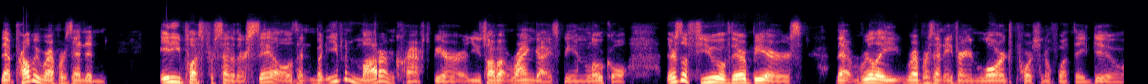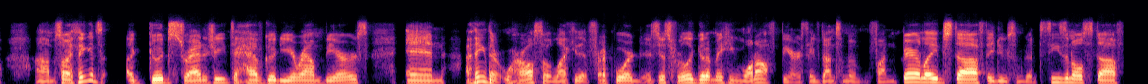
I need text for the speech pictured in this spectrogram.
that probably represented 80 plus percent of their sales. And but even modern craft beer, you talk about Rhinegeist being local, there's a few of their beers that really represent a very large portion of what they do. Um, so I think it's a good strategy to have good year-round beers, and I think that we're also lucky that Fretboard is just really good at making one-off beers. They've done some fun barrel-aged stuff. They do some good seasonal stuff.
